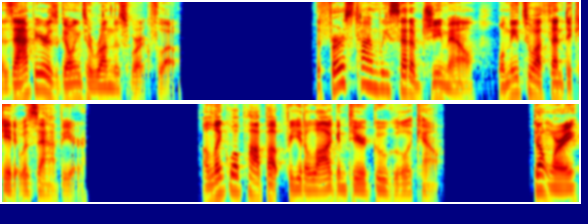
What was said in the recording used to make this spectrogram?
Zapier is going to run this workflow. The first time we set up Gmail, we'll need to authenticate it with Zapier. A link will pop up for you to log into your Google account. Don't worry,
